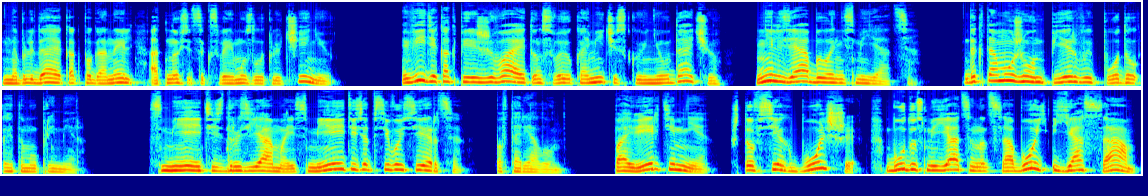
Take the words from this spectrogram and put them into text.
Наблюдая, как Паганель относится к своему злоключению, видя, как переживает он свою комическую неудачу, нельзя было не смеяться. Да к тому же он первый подал этому пример. «Смейтесь, друзья мои, смейтесь от всего сердца», — повторял он. «Поверьте мне, что всех больше буду смеяться над собой я сам».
